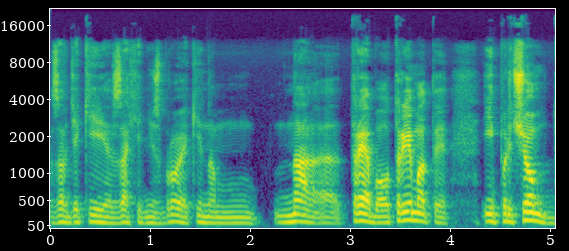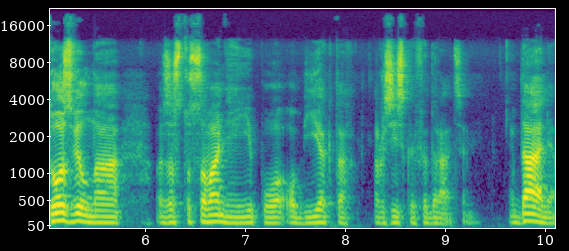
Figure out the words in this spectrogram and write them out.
завдяки західній зброї, які нам на, треба отримати, і причому дозвіл на застосування її по об'єктах Російської Федерації. Далі.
